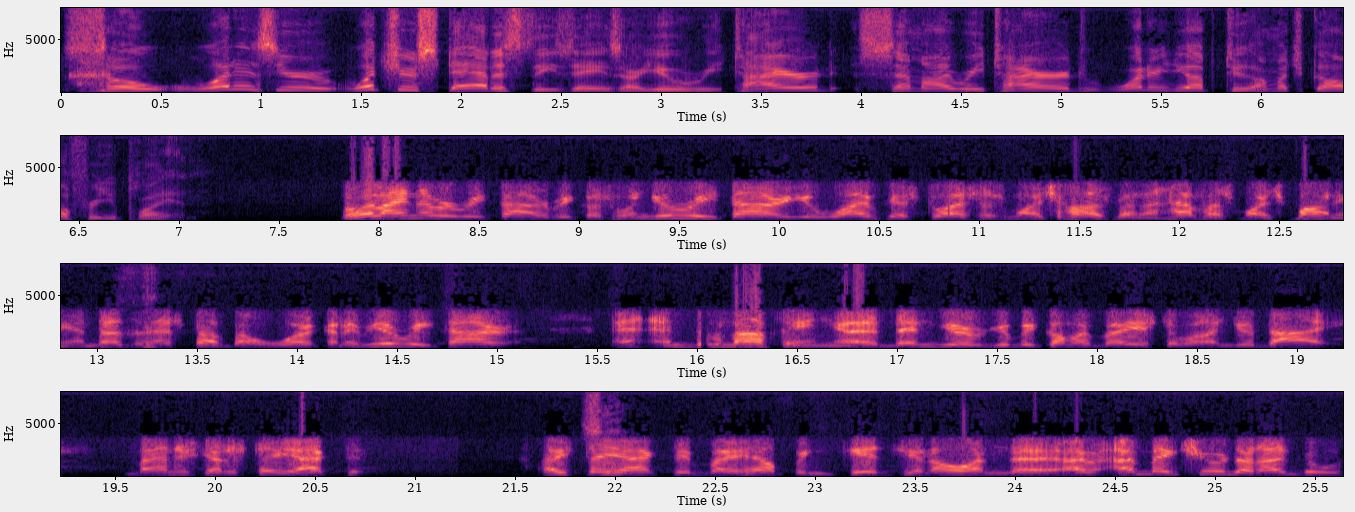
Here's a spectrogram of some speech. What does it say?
so, what is your what's your status these days? Are you retired, semi-retired? What are you up to? How much golf are you playing? Well, I never retired because when you retire, your wife gets twice as much husband and half as much money, and that that stuff don't work. And if you retire and, and do nothing, uh, then you you become a vegetable and you die. Man has got to stay active. I stay So- active by helping kids, you know, and uh, I, I make sure that I do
